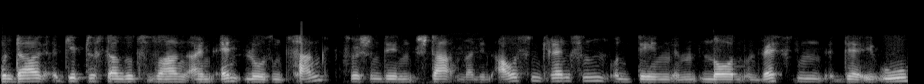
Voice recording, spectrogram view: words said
Und da gibt es dann sozusagen einen endlosen Zank zwischen den Staaten an den Außengrenzen und den im Norden und Westen der EU,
